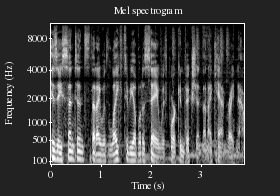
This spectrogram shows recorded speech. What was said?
Is a sentence that I would like to be able to say with more conviction than I can right now.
